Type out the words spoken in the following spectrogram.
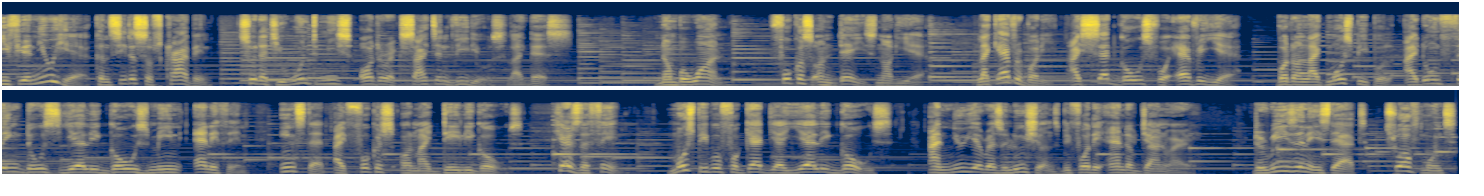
If you're new here, consider subscribing so that you won't miss other exciting videos like this. Number 1. Focus on days, not year. Like everybody, I set goals for every year. But unlike most people, I don't think those yearly goals mean anything. Instead, I focus on my daily goals. Here's the thing. Most people forget their yearly goals and New Year resolutions before the end of January. The reason is that 12 months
